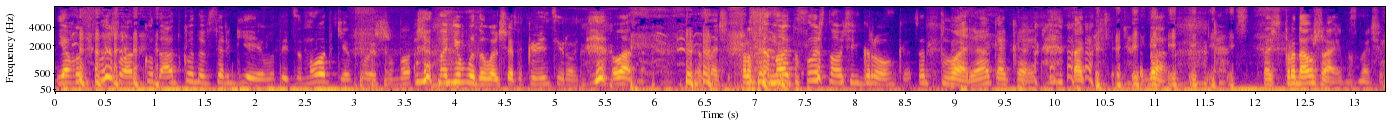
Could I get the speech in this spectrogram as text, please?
Я вот слышу, откуда, откуда в Сергее вот эти нотки слышу, но, но не буду больше это комментировать. Ладно. Значит, просто, но это слышно очень громко. Это тварь, а, какая. Так, да. Значит, продолжаем, значит.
